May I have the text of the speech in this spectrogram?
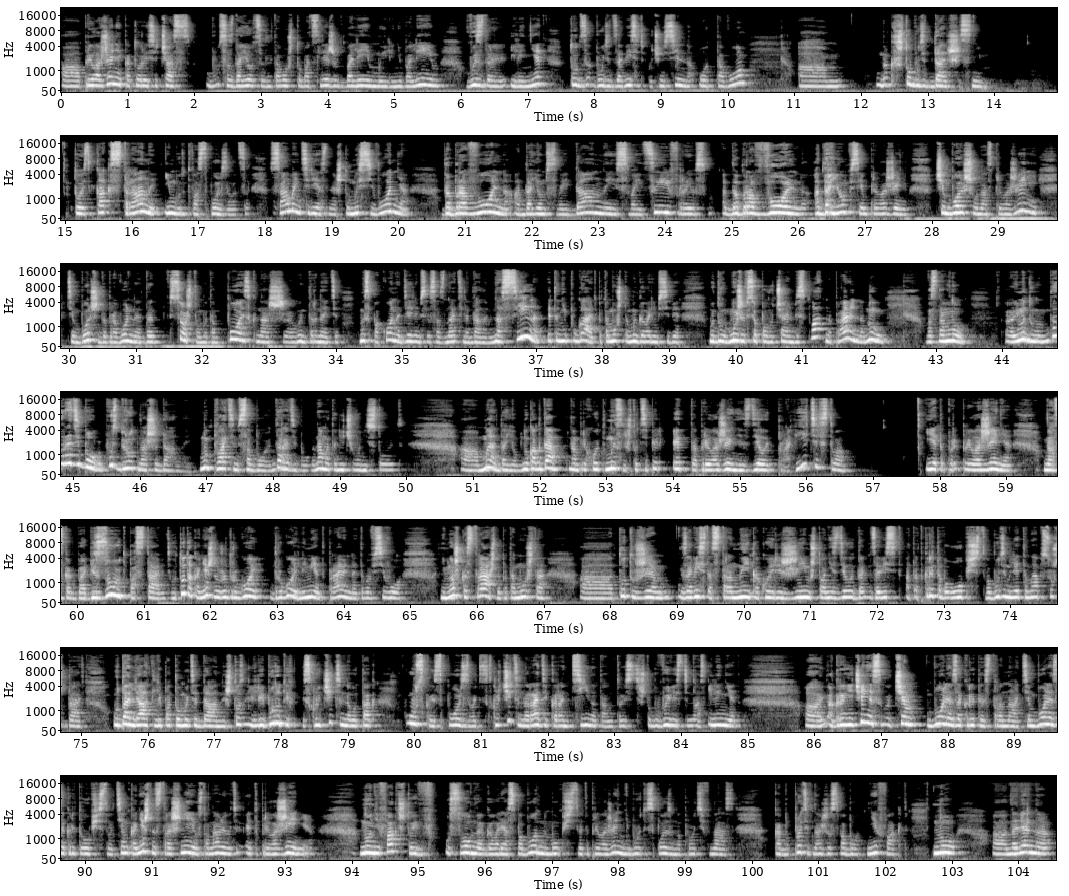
А, приложение, которое сейчас создается для того, чтобы отслеживать, болеем мы или не болеем, выздоровели или нет, тут будет зависеть очень сильно от того, что будет дальше с ним. То есть как страны им будут воспользоваться. Самое интересное, что мы сегодня добровольно отдаем свои данные, свои цифры, добровольно отдаем всем приложениям. Чем больше у нас приложений, тем больше добровольно, да, все, что мы там, поиск наш э, в интернете, мы спокойно делимся сознательно данными. Нас сильно это не пугает, потому что мы говорим себе, мы думаем, мы же все получаем бесплатно, правильно? Ну, в основном. Э, и мы думаем, да ради бога, пусть берут наши данные. Мы платим собой, да ради бога, нам это ничего не стоит. А, мы отдаем. Но когда нам приходит мысль, что теперь это приложение сделает правительство, и это приложение нас как бы обязует поставить, вот тут, конечно, уже другой, другой элемент, правильно, этого всего. Немножко страшно, потому что а, тут уже зависит от страны, какой режим, что они сделают, зависит от открытого общества, будем ли это мы обсуждать, удалят ли потом эти данные, что, или будут их исключительно вот так узко использовать исключительно ради карантина, там, то есть чтобы вывести нас или нет. А, ограничения, чем более закрытая страна, тем более закрытое общество, тем, конечно, страшнее устанавливать это приложение. Но не факт, что и в, условно говоря, свободном обществе это приложение не будет использовано против нас, как бы против наших свобод. Не факт. Но, а, наверное,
